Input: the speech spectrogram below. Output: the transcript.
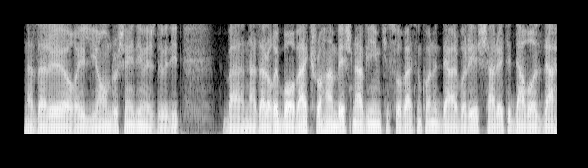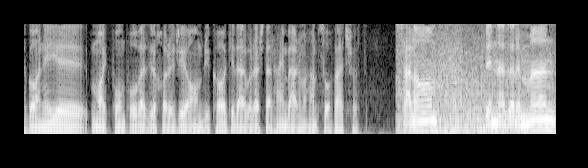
نظر آقای لیام رو شنیدیم. اجازه بدید و نظر آقای بابک رو هم بشنویم که صحبت می‌کنه درباره شرایط دوازدهگانه مایک پومپو وزیر خارجه آمریکا که دربارش در همین برنامه هم صحبت شد. سلام. به نظر من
